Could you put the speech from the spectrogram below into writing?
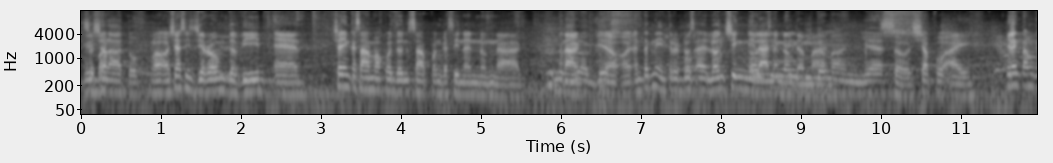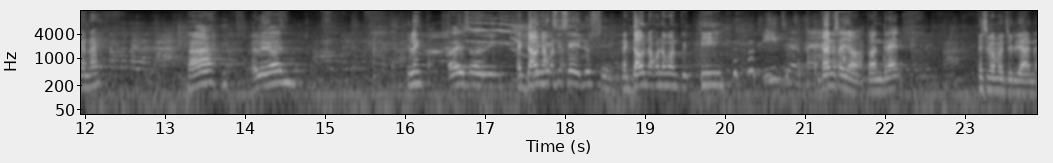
May siya- balato. Oo, siya si Jerome David and siya yung kasama ko doon sa Pangasinan nung nag nag Nag-vlog, yes. oo, ang tag na introduce ay launching nila Launching ng Bidaman. Bidaman, Yes. So, siya po ay ilang taong ka na? ha? Ano yun? Ilang Ay, sorry. Nag-down ako. nagsiselos eh. Nag-down ako ng 150. Gano'n sa'yo? 200? Tapos si Mama Juliana,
